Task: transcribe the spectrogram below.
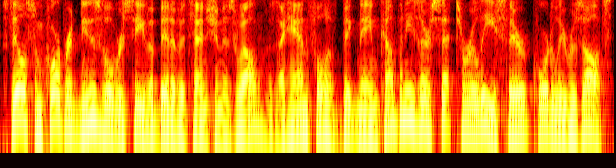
Still, some corporate news will receive a bit of attention as well, as a handful of big name companies are set to release their quarterly results.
